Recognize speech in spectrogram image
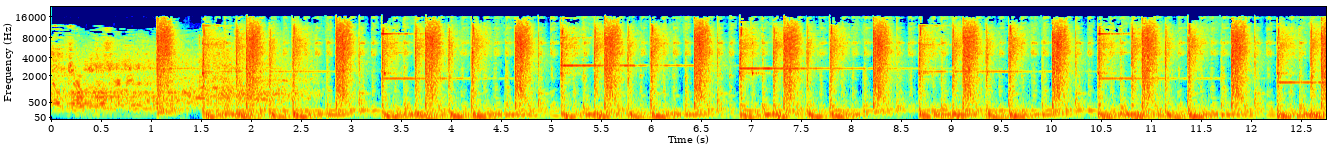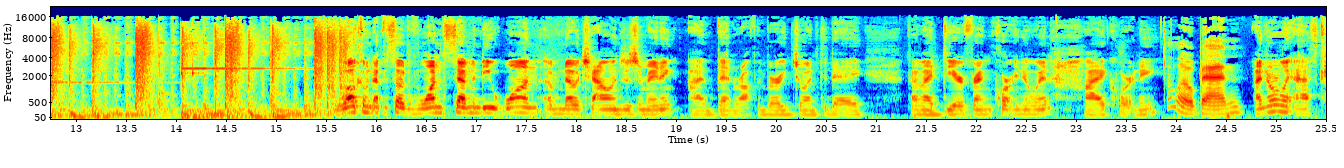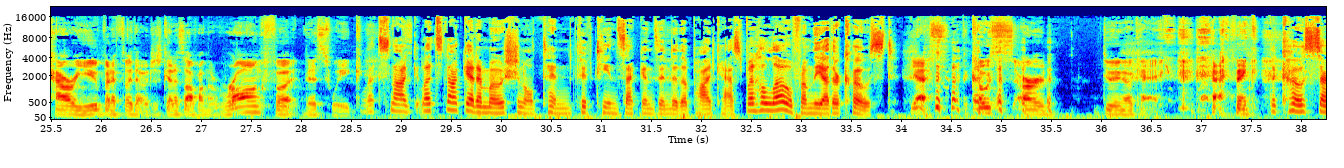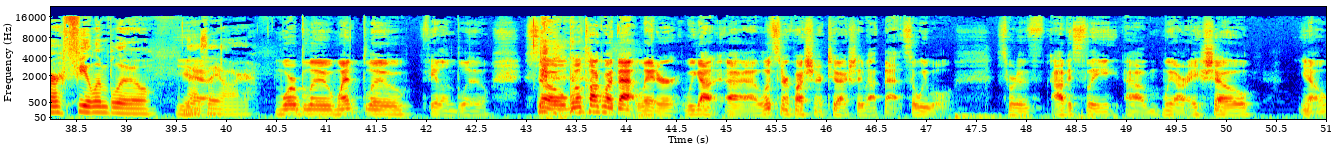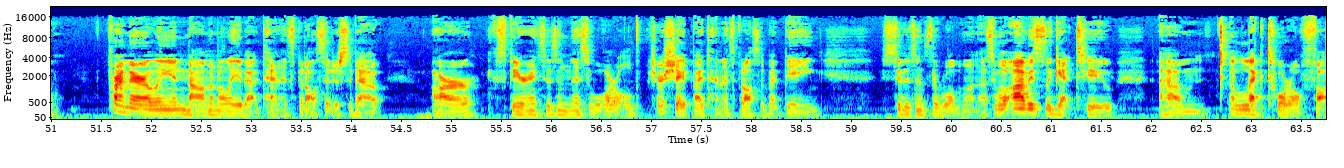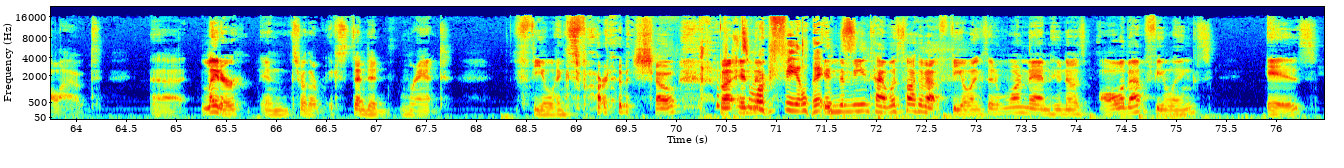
Welcome to episode 171 of No Challenges Remaining. I'm Ben Rothenberg, joined today by my dear friend Courtney Nguyen. Hi, Courtney. Hello, Ben. I normally ask how are you, but I feel like that would just get us off on the wrong foot this week. Let's not let's not get emotional 10 15 seconds into the podcast. But hello from the other coast. Yes, the coasts are doing okay. I think The coasts are feeling blue Yeah. as they are. wore blue, went blue, feeling blue. So we'll talk about that later. We got a listener question or two actually about that. So we will sort of obviously um, we are a show, you know, primarily and nominally about tennis, but also just about our experiences in this world, which are shaped by tennis, but also by being citizens of the world and whatnot. So we'll obviously get to um, electoral fallout uh, later in sort of extended rant feelings part of the show. But in the, in the meantime, let's talk about feelings. And one man who knows all about feelings is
